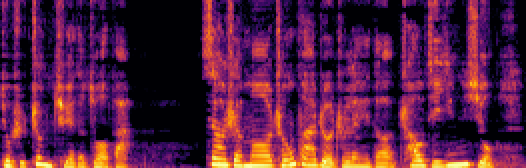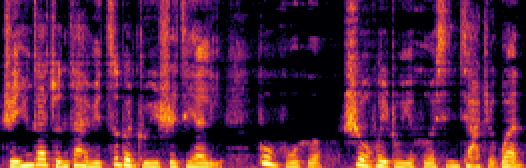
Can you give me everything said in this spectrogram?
就是正确的做法。像什么惩罚者之类的超级英雄，只应该存在于资本主义世界里，不符合社会主义核心价值观。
